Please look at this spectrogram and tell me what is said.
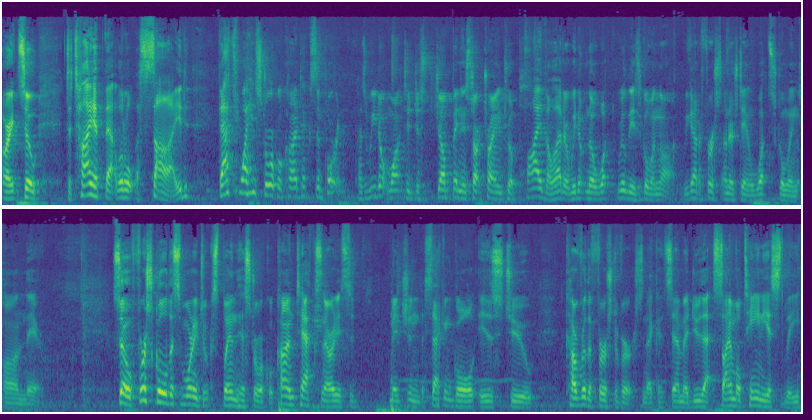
All right, so to tie up that little aside, that's why historical context is important, because we don't want to just jump in and start trying to apply the letter. We don't know what really is going on. We got to first understand what's going on there. So, first goal this morning to explain the historical context, and I already mentioned the second goal is to cover the first verse. And like I said, I'm going to do that simultaneously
